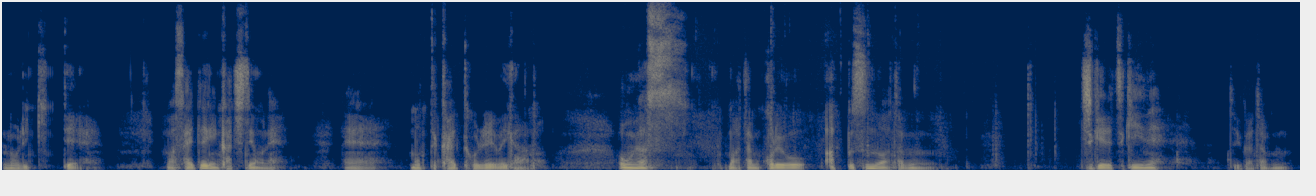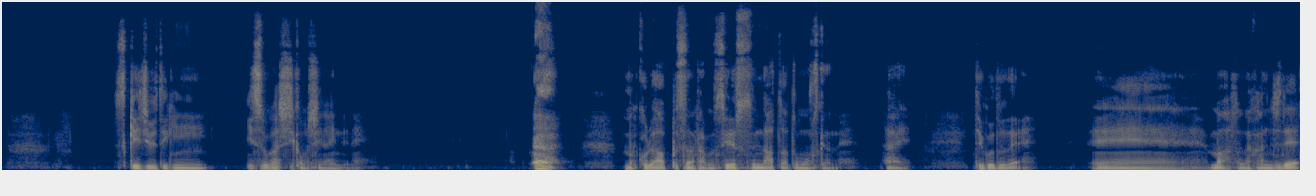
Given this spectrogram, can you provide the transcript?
乗り切って、まあ最低限勝ち点をね、えー、持って帰ってこれればいいかなと思います。まあ多分これをアップするのは多分、時系列的にね、というか多分、スケジュール的に忙しいかもしれないんでね。まあこれをアップするのは多分セールス戦の後だと思うんですけどね。はい。ということで、えー、まあそんな感じで、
